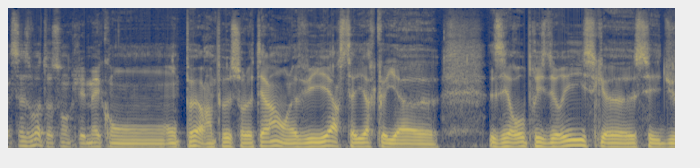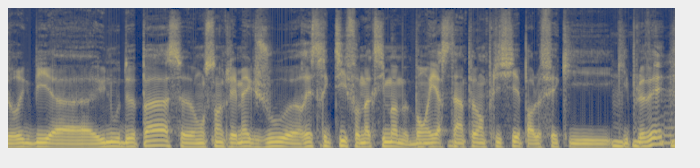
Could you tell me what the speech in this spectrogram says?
Ça se voit de toute façon que les mecs ont, ont peur un peu sur le terrain. On l'a vu hier, c'est-à-dire qu'il y a euh, zéro prise de risque, euh, c'est du rugby à une ou deux passes. On sent que les mecs jouent restrictif au maximum. Bon, hier c'était un peu amplifié par le fait qu'il qu pleuvait. Mmh.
